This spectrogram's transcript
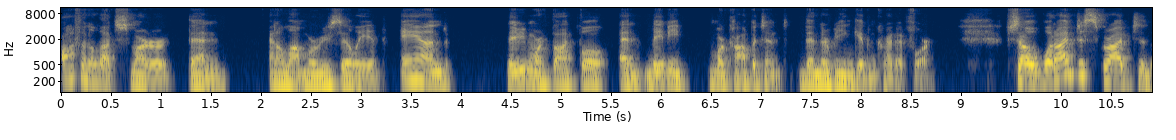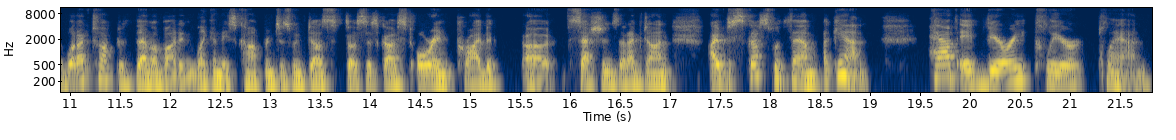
often a lot smarter than and a lot more resilient and maybe more thoughtful and maybe more competent than they're being given credit for. So what I've described to what I've talked with them about in like in these conferences we've just, discussed or in private uh, sessions that I've done, I've discussed with them again, have a very clear plan.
